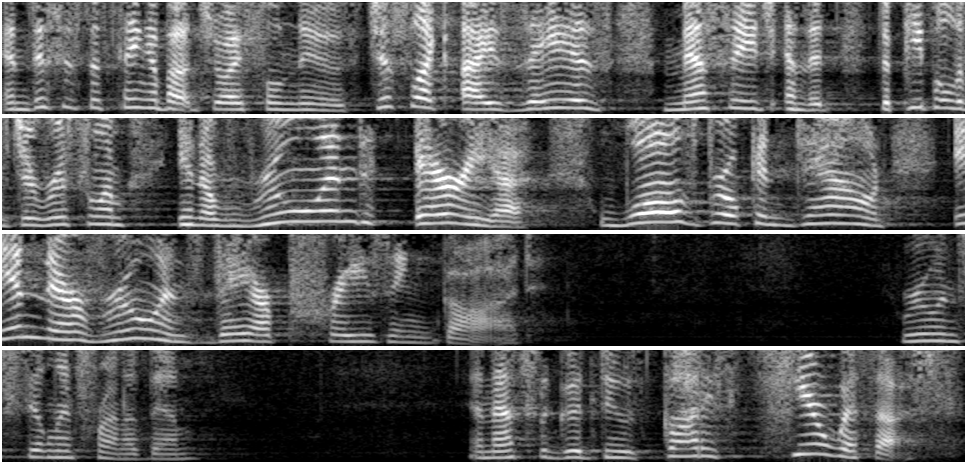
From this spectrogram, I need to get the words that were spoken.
And this is the thing about joyful news. Just like Isaiah's message and the, the people of Jerusalem in a ruined area, walls broken down, in their ruins, they are praising God. Ruins still in front of them. And that's the good news. God is here with us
